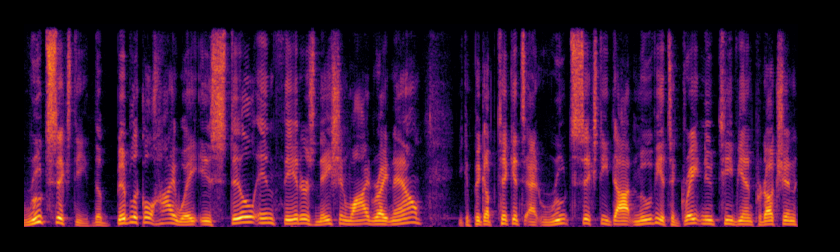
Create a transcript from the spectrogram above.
Route 60, the biblical highway, is still in theaters nationwide right now. You can pick up tickets at Route60.movie. It's a great new TBN production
